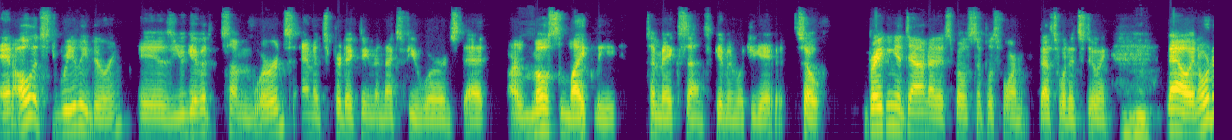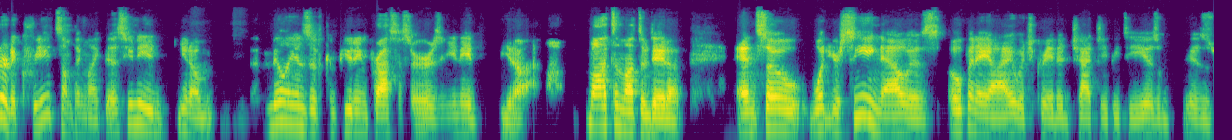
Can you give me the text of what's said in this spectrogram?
And all it's really doing is you give it some words and it's predicting the next few words that are most likely to make sense given what you gave it. So breaking it down at its most simplest form, that's what it's doing. Mhm. Now, in order to create something like this, you need, you know, millions of computing processors and you need, you know, lots and lots of data. And so what you're seeing now is OpenAI, which created ChatGPT, is is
